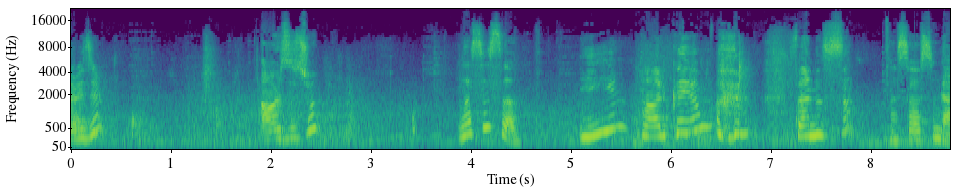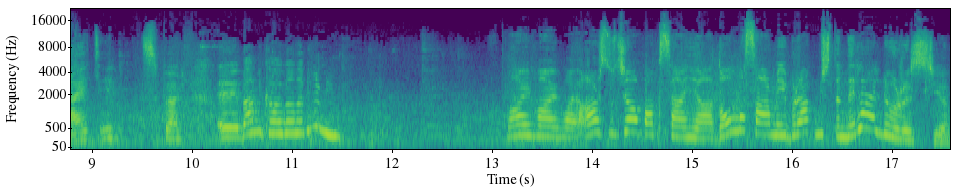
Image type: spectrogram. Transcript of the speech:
Merveciğim. Arzucuğum. Nasılsın? İyiyim, harikayım. Sen nasılsın? Nasıl olsun gayet iyi. Süper. Ee, ben bir kahve alabilir miyim? Vay vay vay Arzucuğa bak sen ya. Dolma sarmayı bırakmış da nelerle uğraşıyor.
